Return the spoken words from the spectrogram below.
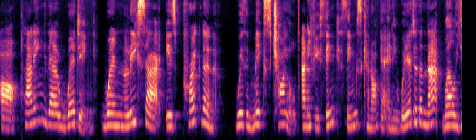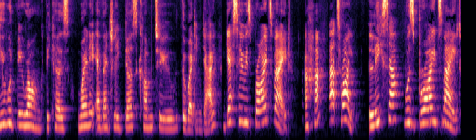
are planning their wedding when Lisa is pregnant with Mick's child. And if you think things cannot get any weirder than that, well, you would be wrong because when it eventually does come to the wedding day, guess who is bridesmaid? Uh huh. That's right. Lisa was bridesmaid.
